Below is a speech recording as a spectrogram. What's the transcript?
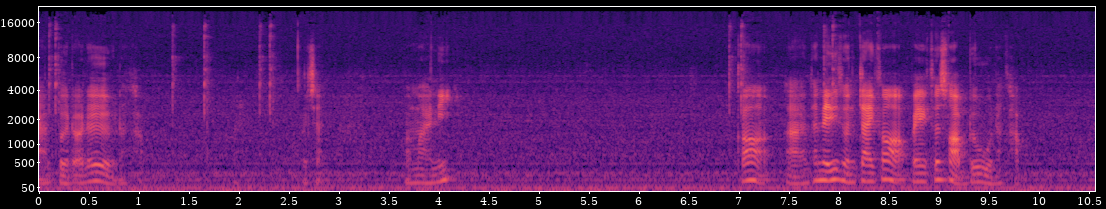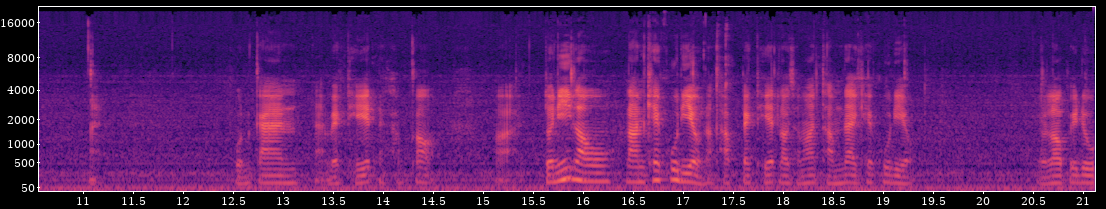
การเปิดออเดอร์นะครับ ก็จะประมาณนี้ ก็ท่านใดที่สนใจก็ไปทดสอบดูนะครับ ผลการแบ็กเทสนะครับก็ตัวนี้เรารันแค่คู่เดียวนะครับแบ็กเทสเราสามารถทำได้แค่คู่เดียว เดี๋ยวเราไปดู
